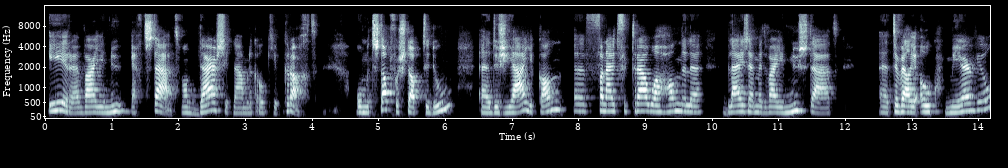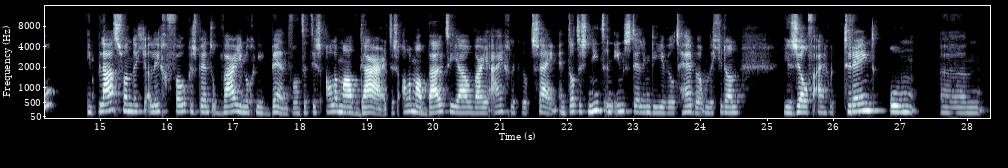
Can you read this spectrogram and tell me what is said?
eren waar je nu echt staat, want daar zit namelijk ook je kracht. Om het stap voor stap te doen. Uh, dus ja, je kan vanuit vertrouwen handelen, blij zijn met waar je nu staat, terwijl je ook meer wil. In plaats van dat je alleen gefocust bent op waar je nog niet bent. Want het is allemaal daar. Het is allemaal buiten jou waar je eigenlijk wilt zijn. En dat is niet een instelling die je wilt hebben, omdat je dan jezelf eigenlijk traint om um,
